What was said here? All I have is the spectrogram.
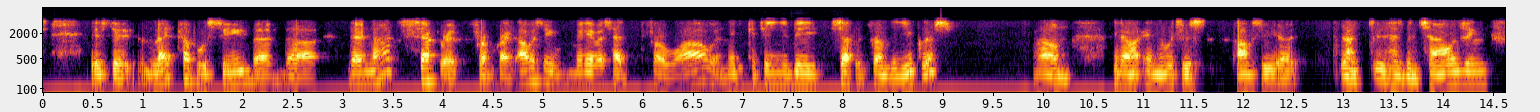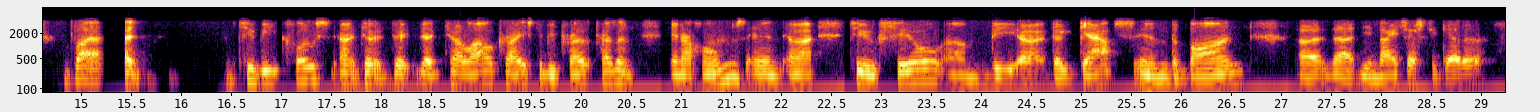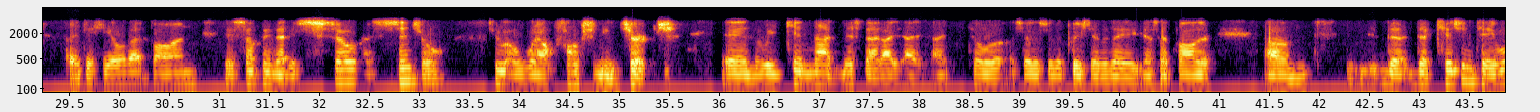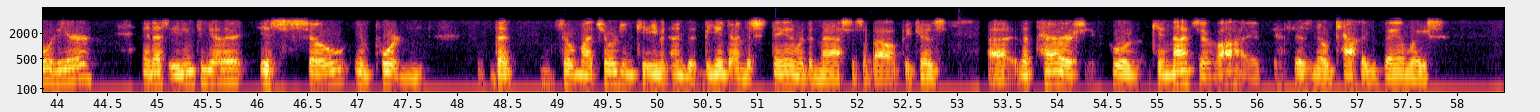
is to let couples see that uh, they're not separate from Christ. Obviously, many of us had for a while, and maybe continue to be separate from the Eucharist. Um, you know, and which was obviously uh, uh, it has been challenging, but to be close uh, to, to, to allow Christ to be pre- present in our homes and uh, to fill um, the uh, the gaps in the bond uh, that unites us together and to heal that bond is something that is so essential to a well functioning church. And we cannot miss that. I, I, I told I shared this with the priest the other day. I said, Father, um, the the kitchen table here and us eating together is so important that so my children can even under, begin to understand what the mass is about because uh, the parish will, cannot survive if there's no Catholic families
